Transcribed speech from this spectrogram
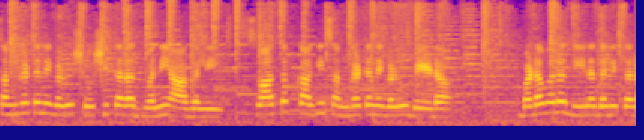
ಸಂಘಟನೆಗಳು ಶೋಷಿತರ ಧ್ವನಿ ಆಗಲಿ. ಸ್ವಾತಕ್ಕಾಗಿ ಸಂಘಟನೆಗಳು ಬೇಡ. ಬಡವರ ದೀನದಲಿತರ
